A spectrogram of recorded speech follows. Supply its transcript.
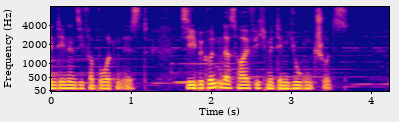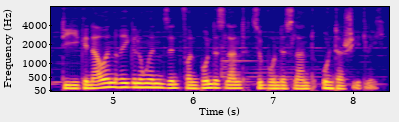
in denen sie verboten ist. Sie begründen das häufig mit dem Jugendschutz. Die genauen Regelungen sind von Bundesland zu Bundesland unterschiedlich.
